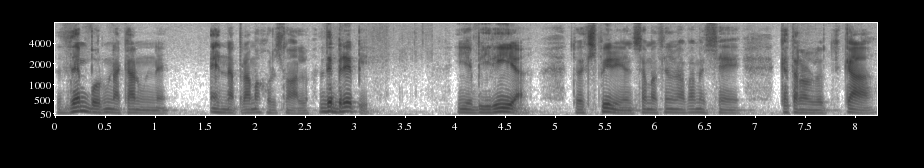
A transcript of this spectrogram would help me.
δεν μπορούν να κάνουν ένα πράγμα χωρίς το άλλο. Δεν πρέπει. Η εμπειρία, το experience, άμα θέλουμε να πάμε σε καταναλωτικά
